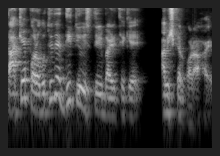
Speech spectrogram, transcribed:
তাকে পরবর্তীতে দ্বিতীয় স্ত্রীর বাড়ি থেকে আবিষ্কার করা হয়।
